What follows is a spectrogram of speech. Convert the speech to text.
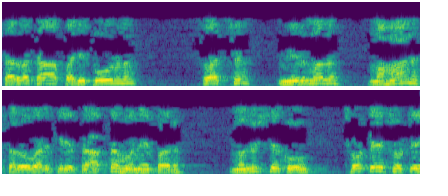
सर्वथा परिपूर्ण, स्वच्छ, निर्मल, महान सरोवर के प्राप्त होने पर मनुष्य को छोटे छोटे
